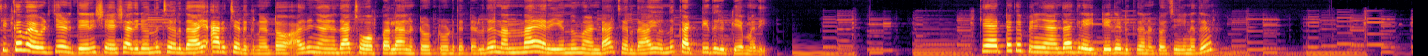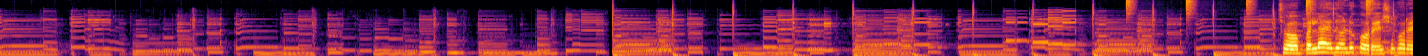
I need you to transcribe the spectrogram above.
ചിക്കൻ വേവിച്ചെടുത്തതിന് ശേഷം അതിനൊന്ന് ചെറുതായി അരച്ചെടുക്കണം കേട്ടോ. അതിന് ഞാനിത് ആ ചോപ്പറിലാണ് കേട്ടോ ഇട്ട് കൊടുത്തിട്ടുള്ളത്. നന്നായി അരയൊന്നും വേണ്ട. ചെറുതായി ഒന്ന് കട്ട് ചെയ്ത് കിട്ടിയാൽ മതി. കേറ്റൊക്കെ പിന്നെ ഞാനിതാ ഗ്രേറ്റ് ചെയ്ത് എടുക്കുകയാണ് കേട്ടോ ചെയ്യുന്നത്. ചോപ്പല്ലായതുകൊണ്ട് കുറേശ്ശെ കുറേ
